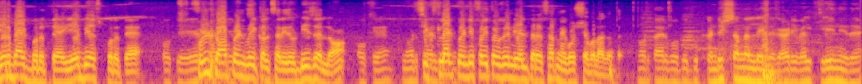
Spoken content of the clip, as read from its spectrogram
ಇಯರ್ ಬ್ಯಾಗ್ ಬರುತ್ತೆ. ಎ ಬಿ ಎಸ್ ಬರುತ್ತೆ okay full top end vehicle sir ಇದು diesel six lakh twenty five thousand ಹೇಳ್ತಾರೆ ಸರ್ ನೆಗೋಷಿಯಬಲ್ ಆಗುತ್ತೆ. ನೋಡ್ತಾ ಇರ್ಬೋದು ಗುಡ್ ಕಂಡೀಷನ್ ಅಲ್ಲಿ ಇದೆ ಗಾಡಿ ವೆಲ್ ಕ್ಲೀನ್ ಇದೆ.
